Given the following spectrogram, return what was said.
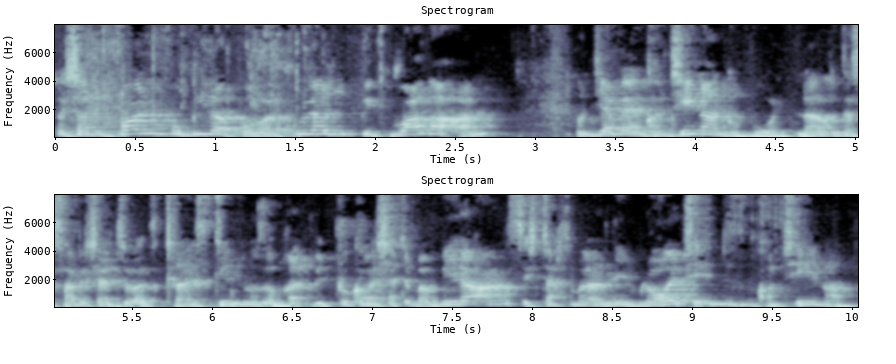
Ich hatte voll eine Phobie davor, weil früher lief Big Brother an und die haben ja in Containern gewohnt, ne? Und das habe ich halt so als kleines Kind nur so am Rand mitbekommen. Ich hatte immer mega Angst. Ich dachte immer, da leben Leute in diesen Containern.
